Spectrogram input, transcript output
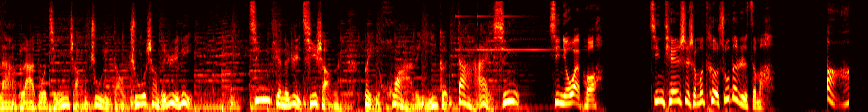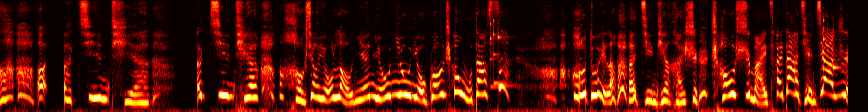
拉布拉多警长注意到桌上的日历，今天的日期上被画了一个大爱心。犀牛外婆，今天是什么特殊的日子吗？啊啊啊，今天，呃今天好像有老年牛妞妞广场舞大赛。哦，对了，呃今天还是超市买菜大减价日，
